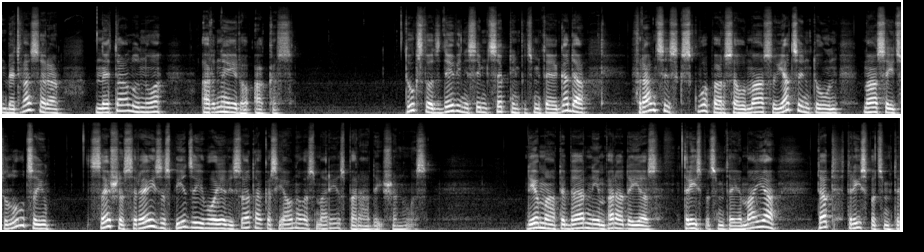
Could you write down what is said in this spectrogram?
bet vasarā netālu no Arneiro akas. 1917. gadā Francisks kopā ar savu māsu Jacintu un māsīcu Lūciju sešas reizes piedzīvoja visvētākās jaunavas Marijas parādīšanos. Dievmāte bērniem parādījās 13. maijā, tad 13.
